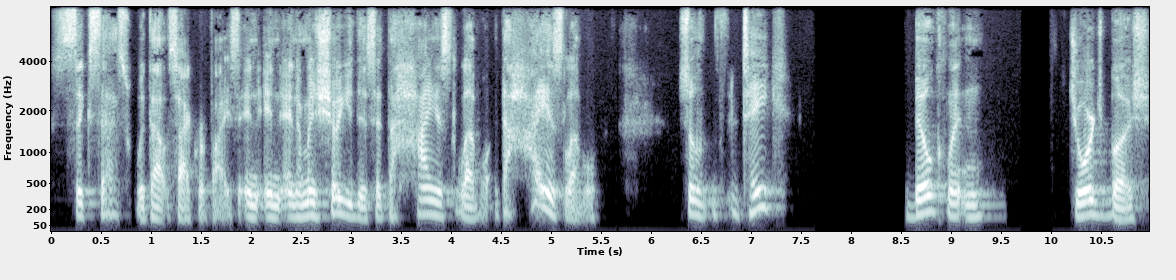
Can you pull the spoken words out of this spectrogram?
success without sacrifice. And, and, and I'm going to show you this at the highest level, at the highest level. So take Bill Clinton, George Bush,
